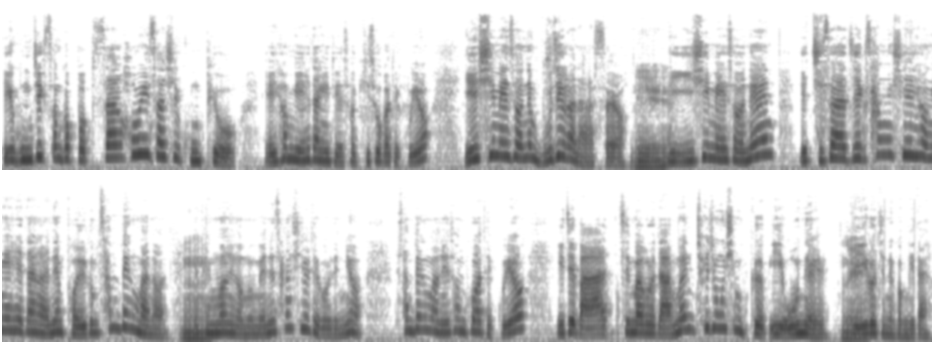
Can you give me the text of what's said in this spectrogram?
이게 공직선거법상 허위사실 공표 혐의에 해당이 돼서 기소가 됐고요. 1심에서는 무죄가 나왔어요. 예. 2심에서는 지사직 상실형에 해당하는 벌금 300만 원, 음. 100만 원이 넘으면 상실되거든요. 300만 원이 선고가 됐고요. 이제 마지막으로 남은 최종 심급이 오늘 네. 이루어지는 겁니다.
